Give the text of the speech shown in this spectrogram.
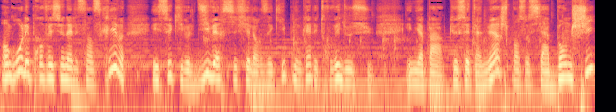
En gros, les professionnels s'inscrivent et ceux qui veulent diversifier leurs équipes n'ont qu'à les trouver dessus. Il n'y a pas que cet annuaire, je pense aussi à Banshee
